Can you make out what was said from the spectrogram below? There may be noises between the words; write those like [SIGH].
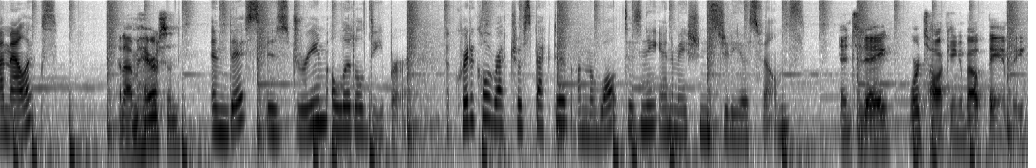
I'm Alex. And I'm Harrison. And this is Dream a Little Deeper, a critical retrospective on the Walt Disney Animation Studios films. And today, we're talking about Bambi.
